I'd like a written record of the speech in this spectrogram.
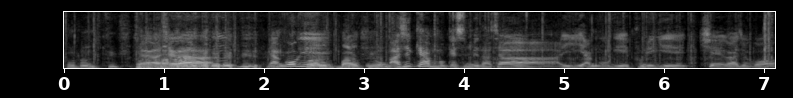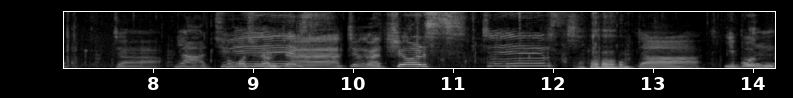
저도 김치 제가 제가 양고기 말없이요 맛있게 한번 먹겠습니다. 자, 이 양고기 분위기 취해가지고 자 야, 소고추장 쫙 찍어가 치얼스. 치얼스. 자 이쁜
